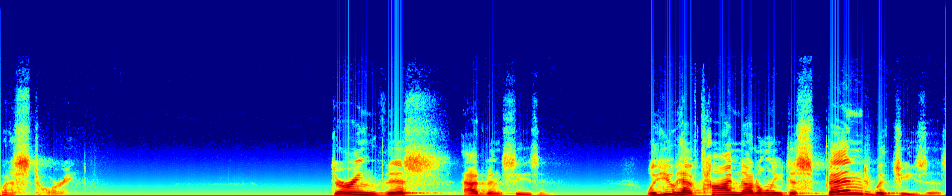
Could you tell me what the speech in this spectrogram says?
What a story. During this Advent season, will you have time not only to spend with Jesus,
